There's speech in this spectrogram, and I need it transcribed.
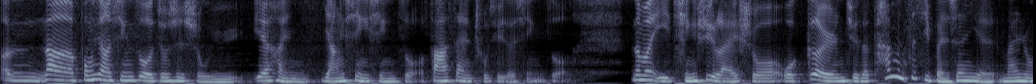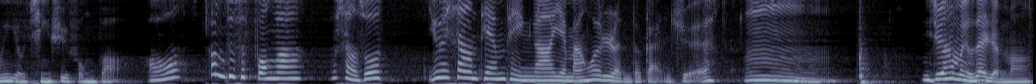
嗯，那风象星座就是属于也很阳性星座，发散出去的星座。那么以情绪来说，我个人觉得他们自己本身也蛮容易有情绪风暴哦。他们就是风啊。我想说，因为像天平啊，也蛮会忍的感觉。嗯，你觉得他们有在忍吗？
